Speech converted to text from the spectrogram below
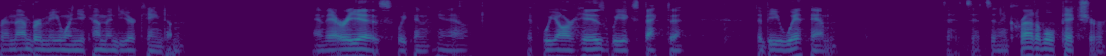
remember me when you come into your kingdom. And there he is. We can, you know, if we are his, we expect to, to be with him it's, it's an incredible picture.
